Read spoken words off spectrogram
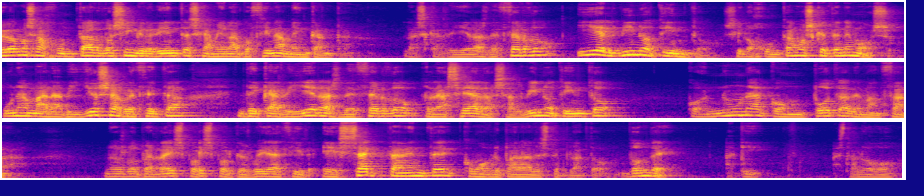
Hoy vamos a juntar dos ingredientes que a mí en la cocina me encantan. Las carrilleras de cerdo y el vino tinto. Si lo juntamos que tenemos una maravillosa receta de carrilleras de cerdo glaseadas al vino tinto con una compota de manzana. No os lo perdáis porque os voy a decir exactamente cómo preparar este plato. ¿Dónde? Aquí. Hasta luego.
